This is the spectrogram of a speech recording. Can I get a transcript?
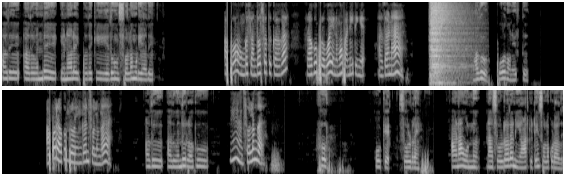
அது அது வந்து என்னால் இப்போதைக்கு எதுவும் சொல்ல முடியாது. அப்போ உங்க சந்தோஷத்துக்காக ரகு ப்ரோவை என்னமோ பண்ணிட்டீங்க. அதானே? மது போதும் நிறுத்து. அப்போ ரகு ப்ரோ எங்கன்னு சொல்லுங்க. அது அது வந்து ரகு. ம் சொல்லுங்க. ஹோ ஓகே சொல்கிறேன் ஆனால் ஒன்று நான் சொல்கிறத நீ யார்கிட்டயும் சொல்லக்கூடாது.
